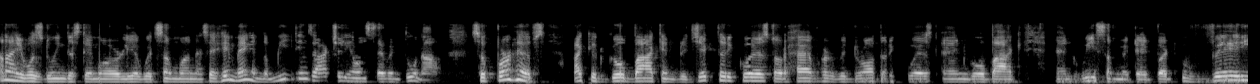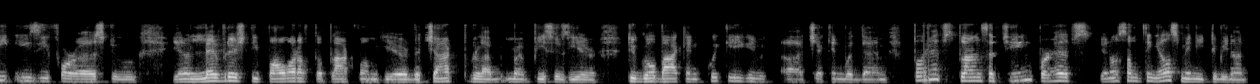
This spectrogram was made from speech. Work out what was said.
and i was doing this demo earlier with someone and say hey megan the meeting's actually on 7-2 now. So perhaps i could go back and reject the request or have her withdraw the request and go back and resubmit it. But very easy for us to you know leverage the power of the platform here the chat pieces here to go back and quickly uh, check in with them. Perhaps plans have changed. Perhaps you know something else may need to be done.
